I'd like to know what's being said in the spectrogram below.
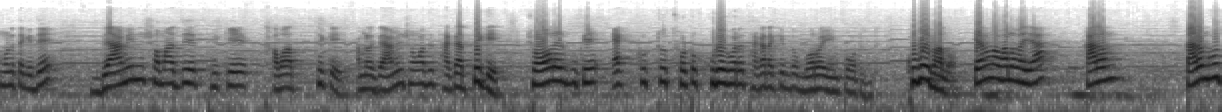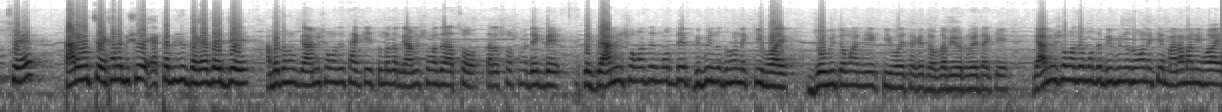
মনে থাকে যে গ্রামীণ সমাজের থেকে খাবার থেকে, আমরা গ্রামীণ সমাজে থাকার থেকে শহরের বুকে এক কুঠো ছোট কুড়ে ঘরে থাকাটা কিন্তু বড় ইম্পর্টেন্ট খুবই ভালো। কেন না ভালো ভাইয়া? কারণ কারণ হচ্ছে কারণ হচ্ছে এখানে বিষয়, একটা বিষয় দেখা যায় যে আমরা যখন গ্রামীণ সমাজে থাকি, তোমরা যারা গ্রামীণ সমাজে আছো, তারা সবসময় দেখবে যে গ্রামীণ সমাজের মধ্যে বিভিন্ন ধরনের কি হয়? জমি জমা নিয়ে কি হয়ে থাকে? ঝগড়া বিবাদ হয়ে থাকে। গ্রামীণ সমাজের মধ্যে বিভিন্ন ধরনের কি মারামারি হয়?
